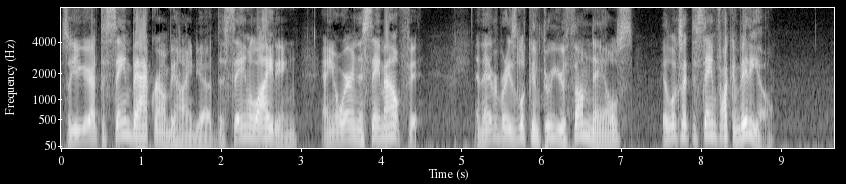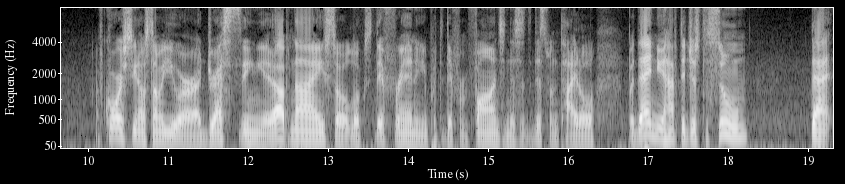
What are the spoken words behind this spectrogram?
So you got the same background behind you, the same lighting, and you're wearing the same outfit. And then everybody's looking through your thumbnails. It looks like the same fucking video. Of course, you know, some of you are dressing it up nice so it looks different and you put the different fonts and this is this one title. But then you have to just assume that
